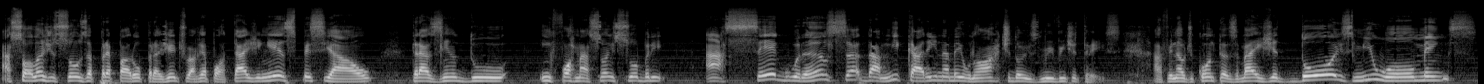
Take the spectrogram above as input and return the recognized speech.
A Solange Souza preparou para a gente uma reportagem especial trazendo informações sobre a segurança da Micarina Meio Norte 2023. Afinal de contas, mais de 2 mil homens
